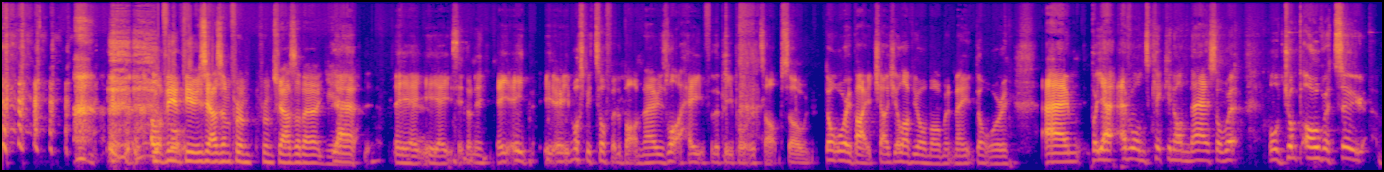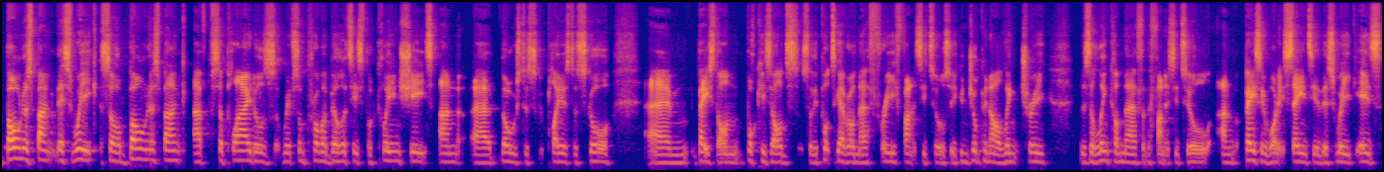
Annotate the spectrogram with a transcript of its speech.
I love the enthusiasm from from Chazza there. Yeah, yeah he, he, hates it, doesn't he? He, he? he must be tough at the bottom there. There's a lot of hate for the people at the top. So don't worry about it, Chaz. You'll have your moment, mate. Don't worry. Um, but yeah, everyone's kicking on there. So we will jump over to Bonus Bank this week. So Bonus Bank have supplied us with some probabilities for clean sheets and uh, those to, players to score um, based on bookies odds. So they put together on their free fantasy tool. So you can jump in our link tree. There's a link on there for the fantasy tool. And basically, what it's saying to you this week is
